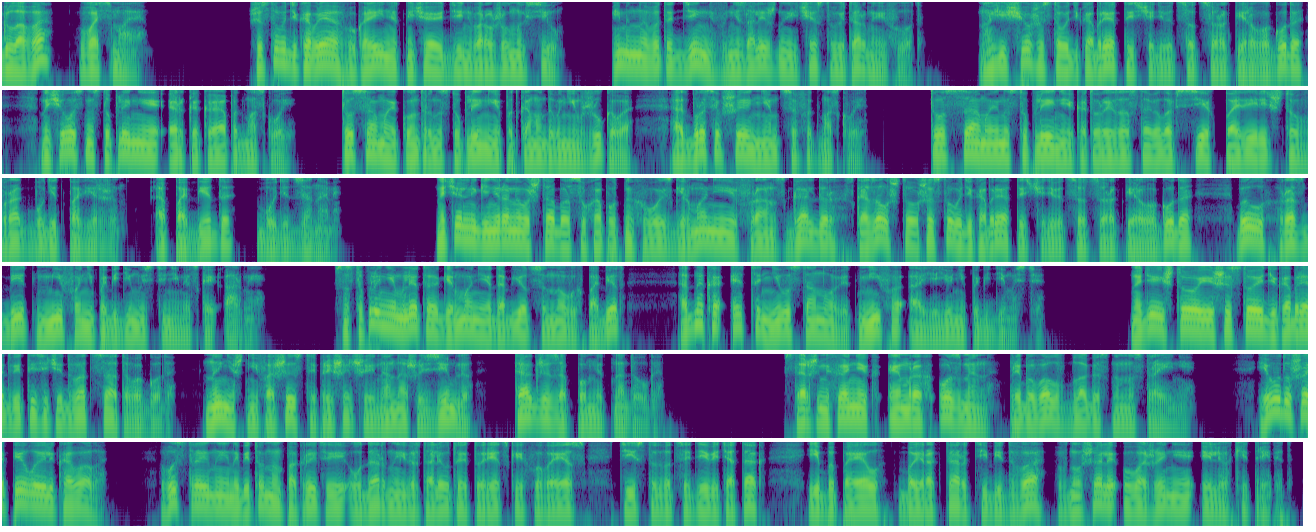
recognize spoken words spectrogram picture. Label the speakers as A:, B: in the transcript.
A: Глава 8. 6 декабря в Украине отмечают День вооруженных сил. Именно в этот день в Незалежной чествуют армию и флот. Но еще 6 декабря 1941 года началось наступление РККА под Москвой. То самое контрнаступление под командованием Жукова, отбросившее немцев от Москвы. То самое наступление, которое заставило всех поверить, что враг будет повержен, а победа будет за нами. Начальник генерального штаба сухопутных войск Германии Франц Гальдер сказал, что 6 декабря 1941 года был разбит миф о непобедимости немецкой армии. С наступлением лета Германия добьется новых побед, однако это не восстановит мифа о ее непобедимости. Надеюсь, что и 6 декабря 2020 года нынешние фашисты, пришедшие на нашу землю, также запомнят надолго. Старший механик Эмрах Озмен пребывал в благостном настроении. Его душа пела и ликовала. Выстроенные на бетонном покрытии ударные вертолеты турецких ВВС Ти-129 «Атак» и БПЛ «Байрактар ТБ-2» внушали уважение и легкий трепет.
